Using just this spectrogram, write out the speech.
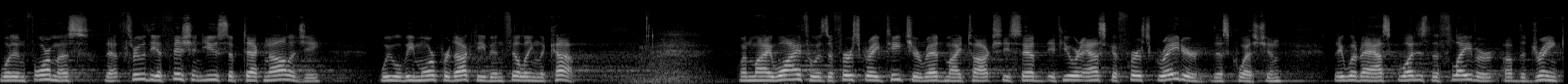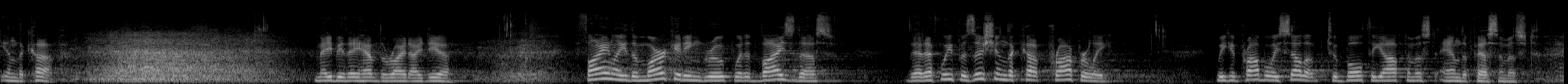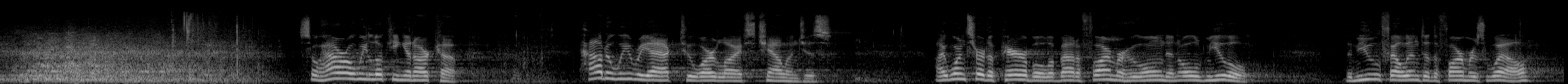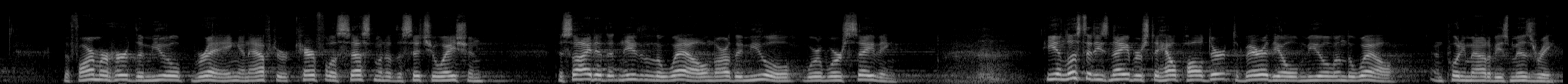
would inform us that through the efficient use of technology, we will be more productive in filling the cup. When my wife, who was a first grade teacher, read my talk, she said, If you were to ask a first grader this question, they would ask, What is the flavor of the drink in the cup? Maybe they have the right idea. Finally, the marketing group would advise us that if we position the cup properly, we could probably sell it to both the optimist and the pessimist. so, how are we looking at our cup? How do we react to our life's challenges? I once heard a parable about a farmer who owned an old mule. The mule fell into the farmer's well, the farmer heard the mule braying and, after careful assessment of the situation, decided that neither the well nor the mule were worth saving. He enlisted his neighbors to help haul dirt to bury the old mule in the well and put him out of his misery.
